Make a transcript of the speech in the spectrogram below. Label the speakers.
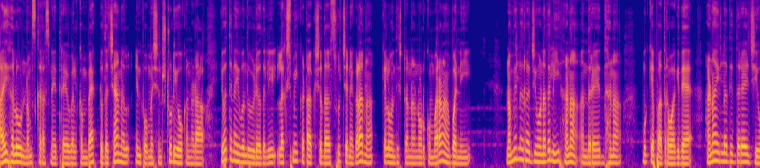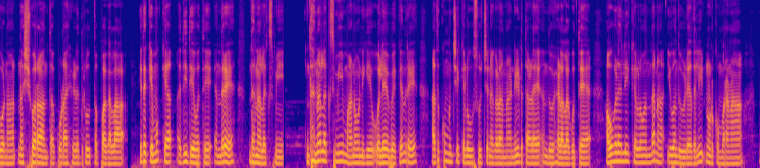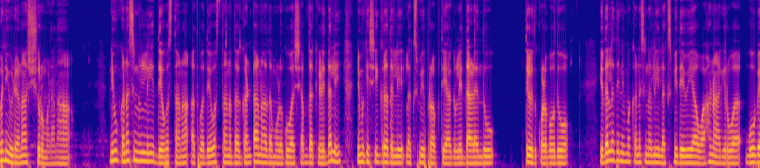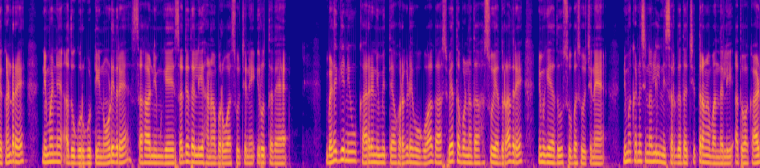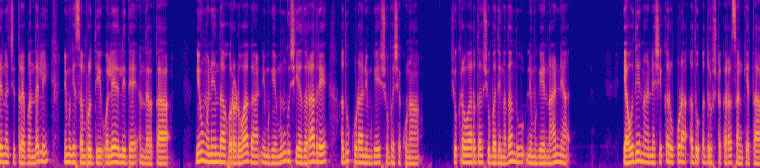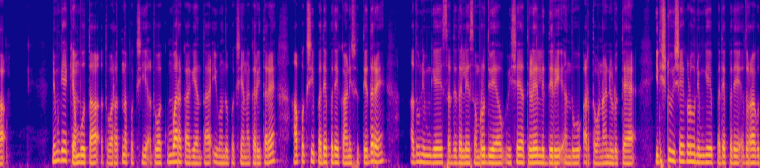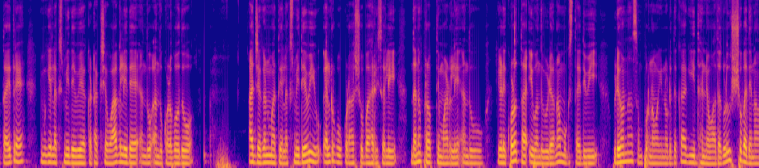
Speaker 1: Hi, hello, ನಮಸ್ಕಾರ ಸ್ನೇಹಿತರೆ. Welcome back to the channel information studio Kannada ಇವತ್ತಿನ ಈ ಒಂದು ವಿಡಿಯೋದಲ್ಲಿ ಲಕ್ಷ್ಮೀ ಕಟಾಕ್ಷದ ಸೂಚನೆಗಳನ್ನು ಕೆಲವೊಂದಿಷ್ಟನ್ನು ನೋಡ್ಕೊಂಬರೋಣ, ಬನ್ನಿ. ನಮ್ಮೆಲ್ಲರ ಜೀವನದಲ್ಲಿ ಹಣ ಅಂದರೆ ಧನ ಮುಖ್ಯ ಪಾತ್ರವಾಗಿದೆ. ಹಣ ಇಲ್ಲದಿದ್ದರೆ ಜೀವನ ನಶ್ವರ ಅಂತ ಕೂಡ ಹೇಳಿದರೂ ತಪ್ಪಾಗಲ್ಲ. ಇದಕ್ಕೆ ಮುಖ್ಯ ಅಧಿದೇವತೆ ಅಂದರೆ ಧನಲಕ್ಷ್ಮಿ. ಧನಲಕ್ಷ್ಮಿ ಮಾನವನಿಗೆ ಒಲೆಯಬೇಕೆಂದರೆ ಅದಕ್ಕೂ ಮುಂಚೆ ಕೆಲವು ಸೂಚನೆಗಳನ್ನು ನೀಡ್ತಾಳೆ ಎಂದು ಹೇಳಲಾಗುತ್ತೆ. ಅವುಗಳಲ್ಲಿ ಕೆಲವೊಂದನ್ನು ಈ ಒಂದು ವಿಡಿಯೋದಲ್ಲಿ ನೋಡ್ಕೊಂಬರೋಣ. ಬನ್ನಿ ವಿಡಿಯೋನ ಶುರು ಮಾಡೋಣ. ನೀವು ಕನಸಿನಲ್ಲಿ ದೇವಸ್ಥಾನ ಅಥವಾ ದೇವಸ್ಥಾನದ ಘಂಟಾನಾದ ಮೊಳಗುವ ಶಬ್ದ ಕೇಳಿದ್ದಲ್ಲಿ ನಿಮಗೆ ಶೀಘ್ರದಲ್ಲಿ ಲಕ್ಷ್ಮೀ ಪ್ರಾಪ್ತಿಯಾಗಲಿದ್ದಾಳೆಂದು ತಿಳಿದುಕೊಳ್ಳಬಹುದು ಇದಲ್ಲದೆ ನಿಮ್ಮ ಕನಸಿನಲ್ಲಿ ಲಕ್ಷ್ಮೀ ದೇವಿಯ ವಾಹನ ಆಗಿರುವ ಗೂಬೆ ಕಂಡರೆ ನಿಮ್ಮನ್ನೇ ಅದು ಗುರುಗುಟ್ಟಿ ನೋಡಿದರೆ ಸಹ ನಿಮಗೆ ಸದ್ಯದಲ್ಲಿ ಹಣ ಬರುವ ಸೂಚನೆ ಇರುತ್ತದೆ. ಬೆಳಗ್ಗೆ ನೀವು ಕಾರ್ಯನಿಮಿತ್ತ ಹೊರಗಡೆ ಹೋಗುವಾಗ ಶ್ವೇತ ಬಣ್ಣದ ಹಸು ಎದುರಾದರೆ ನಿಮಗೆ ಅದು ಶುಭ ಸೂಚನೆ. ನಿಮ್ಮ ಕನಸಿನಲ್ಲಿ ನಿಸರ್ಗದ ಚಿತ್ರಣ ಬಂದಲ್ಲಿ ಅಥವಾ ಕಾಡಿನ ಚಿತ್ರ ಬಂದಲ್ಲಿ ನಿಮಗೆ ಸಮೃದ್ಧಿ ಒಲೆಯಲಿದೆ ಎಂದರ್ಥ ನೀವು ಮನೆಯಿಂದ ಹೊರಡುವಾಗ ನಿಮಗೆ ಮುಂಗುಸಿ ಎದುರಾದರೆ ಅದು ಕೂಡ ನಿಮಗೆ ಶುಭ ಶಕುನ. ಶುಕ್ರವಾರದ ಶುಭ ದಿನದಂದು ನಿಮಗೆ ನಾಣ್ಯ ಯಾವುದೇ ನಾಣ್ಯ ಸಿಕ್ಕರೂ ಕೂಡ ಅದು ಅದೃಷ್ಟಕರ ಸಂಕೇತ. ನಿಮಗೆ ಕೆಂಬೂತ ಅಥವಾ ರತ್ನ ಪಕ್ಷಿ ಅಥವಾ ಕುಂಬಾರಕಾಗಿ ಅಂತ ಈ ಒಂದು ಪಕ್ಷಿಯನ್ನು ಕರೀತಾರೆ. ಆ ಪಕ್ಷಿ ಪದೇ ಪದೇ ಕಾಣಿಸುತ್ತಿದ್ದರೆ ಅದು ನಿಮಗೆ ಸದ್ಯದಲ್ಲೇ ಸಮೃದ್ಧಿಯ ವಿಷಯ ತಿಳಿಯಲಿದ್ದೀರಿ ಎಂದು ಅರ್ಥವನ್ನು ನೀಡುತ್ತೆ. ಇದಿಷ್ಟು ವಿಷಯಗಳು ನಿಮಗೆ ಪದೇ ಪದೇ ಎದುರಾಗುತ್ತಾ ಇದ್ದರೆ ನಿಮಗೆ ಲಕ್ಷ್ಮೀ ದೇವಿಯ ಕಟಾಕ್ಷವಾಗಲಿದೆ ಎಂದು ಅಂದುಕೊಳ್ಬೋದು. ಆ ಜಗನ್ಮಾತೆ ಲಕ್ಷ್ಮೀ ದೇವಿಯು ಎಲ್ರಿಗೂ ಕೂಡ ಶುಭ ಹರಿಸಲಿ ಧನಪ್ರಾಪ್ತಿ ಮಾಡಲಿ ಎಂದು ಕೇಳಿಕೊಳ್ಳುತ್ತಾ ಈ ಒಂದು ವಿಡಿಯೋನ ಮುಗಿಸ್ತಾ ಇದ್ದೀವಿ. ವಿಡಿಯೋನ ಸಂಪೂರ್ಣವಾಗಿ ನೋಡಿದ್ದಕ್ಕಾಗಿ ಧನ್ಯವಾದಗಳು. ಶುಭ ದಿನ.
